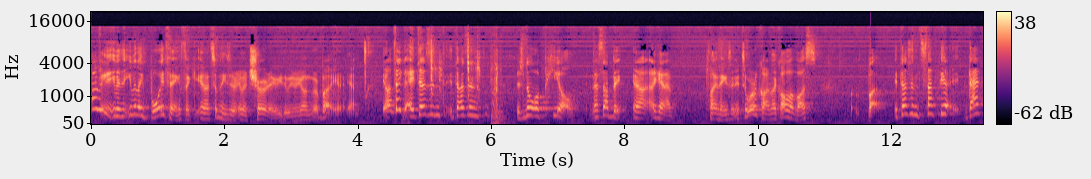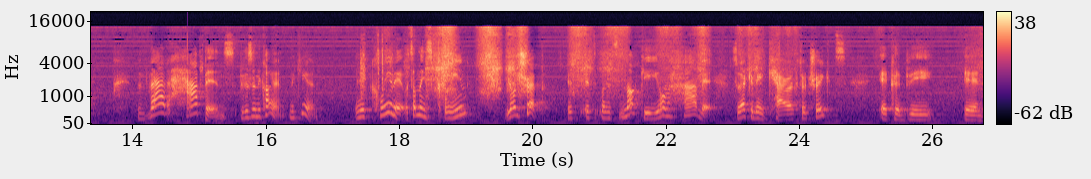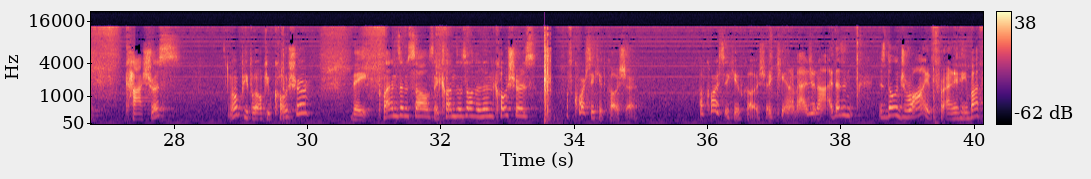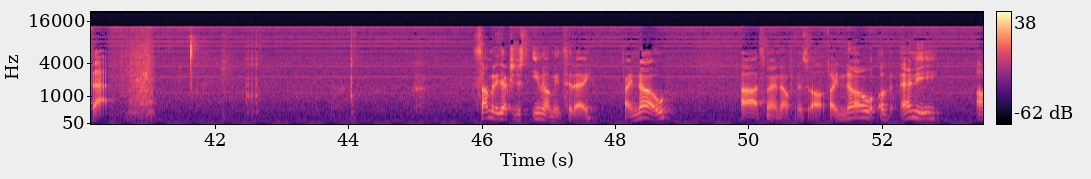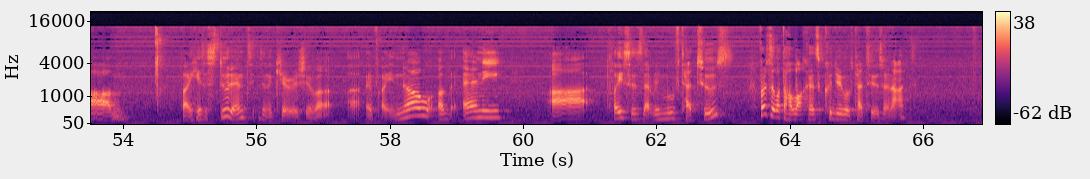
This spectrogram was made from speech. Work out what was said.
I mean, even, even like boy things, like, you know, some things are immaturity when you're younger, but know, you don't think, it doesn't, it doesn't, there's no appeal. That's not big, you know, again, I've plenty of things I need to work on, like all of us, but it doesn't, it's not the, that, that happens because of Nikayan, Nikian. When you clean it, when something's clean, you don't trip. It's, it's, when it's naki, you don't have it. So that could be in character traits. It could be in kashrus. You know, people don't keep kosher. They cleanse themselves, they cleanse themselves, and then koshers, of course they keep kosher. Of course you keep kosher. I can't imagine. It doesn't, there's no drive for anything but that. Somebody actually just emailed me today. If I know, uh, somebody I know from Israel, if I know of any um, if he's a student, he's in a Kiryat Yeshiva, uh, if I know of any uh, places that remove tattoos, first of all, what the halacha is, could you remove tattoos or not?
